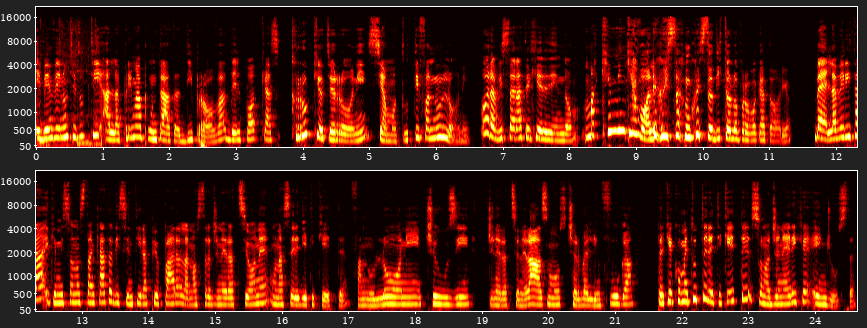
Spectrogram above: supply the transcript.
E benvenuti tutti alla prima puntata di prova del podcast Crucchio Terroni, siamo tutti fannulloni. Ora vi starete chiedendo, ma che minchia vuole questa con questo titolo provocatorio? Beh, la verità è che mi sono stancata di sentire appioppare alla nostra generazione una serie di etichette, fannulloni, ciusi, generazione Erasmus, cervelli in fuga, perché come tutte le etichette sono generiche e ingiuste.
